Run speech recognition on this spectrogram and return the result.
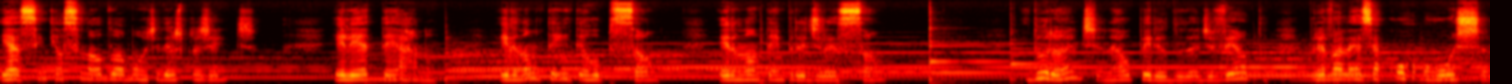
E é assim que é o sinal do amor de Deus para gente. Ele é eterno, ele não tem interrupção, ele não tem predileção. Durante né, o período do advento, prevalece a cor roxa.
